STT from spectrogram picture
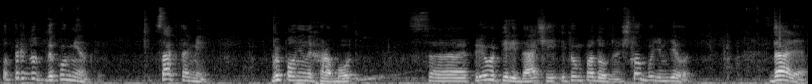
Вот придут документы с актами выполненных работ, с э, приемопередачей и тому подобное. Что будем делать? Далее.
